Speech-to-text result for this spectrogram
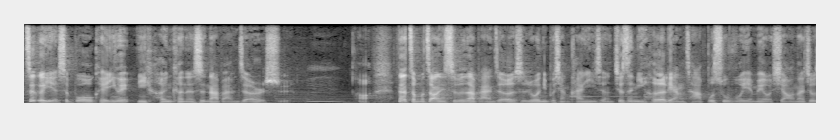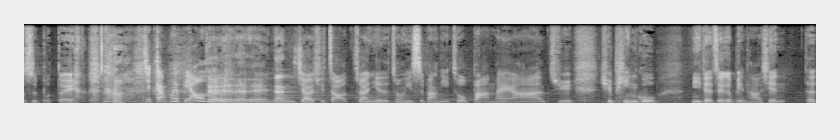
这个也是不 OK，因为你很可能是那百分之二十。嗯好，那怎么知道你是不是那百分之二十？如果你不想看医生，就是你喝了凉茶不舒服也没有消，那就是不对，就赶快不要喝。对对对对，那你就要去找专业的中医师帮你做把脉啊，去去评估你的这个扁桃腺的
